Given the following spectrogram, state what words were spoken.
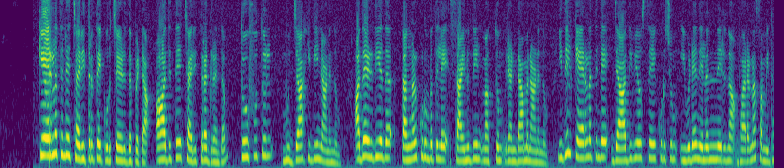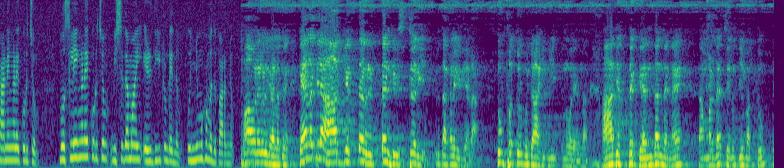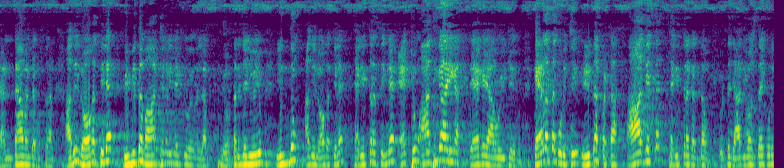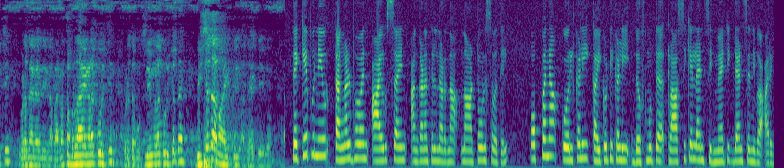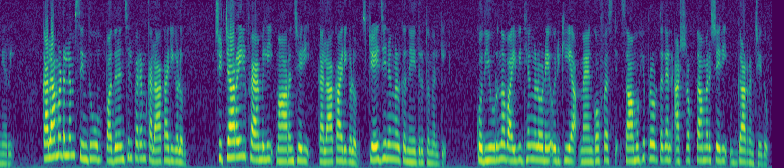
കേരളത്തിന്റെ ചരിത്രത്തെക്കുറിച്ച് എഴുതപ്പെട്ട ആദ്യത്തെ ചരിത്ര ഗ്രന്ഥം തൂഫുത്തുൽ മുജാഹിദീൻ ആണെന്നും അതെഴുതിയത് തങ്ങൾ കുടുംബത്തിലെ സൈനുദ്ദീൻ മക്തും രണ്ടാമനാണെന്നും ഇതിൽ കേരളത്തിന്റെ ജാതി വ്യവസ്ഥയെക്കുറിച്ചും ഇവിടെ നിലനിന്നിരുന്ന ഭരണ സംവിധാനങ്ങളെക്കുറിച്ചും മുസ്ലിങ്ങളെക്കുറിച്ചും വിശദമായി എഴുതിയിട്ടുണ്ടെന്നും കുഞ്ഞുമുഹമ്മദ് പറഞ്ഞു. ഭാവനകൾ കേരളത്തിൽ കേരളത്തിലെ ആദ്യത്തെ റിട്ടൺ ഹിസ്റ്ററി ഒരു തങ്ങൾ എഴുതിയതാണ്. തുഫത്തുൽ മുജാഹിദീൻ എന്ന് പറയുന്ന ആദ്യത്തെ ഗ്രന്ഥം തന്നെ നമ്മളുടെ സെനുദ്ദീൻ മക്തും രണ്ടാമന്റെ പുസ്തകമാണ് അത് ലോകത്തിലെ വിവിധ ഭാഷകളിലേക്ക് വിവർത്തനം ചെയ്യുകയും ഇന്നും അത് ലോകത്തിലെ ചരിത്രത്തിന്റെ ഏറ്റവും ആധികാരിക രേഖയാവുകയും ചെയ്യുന്നു. കേരളത്തെ കുറിച്ച് എഴുതപ്പെട്ട ആദ്യത്തെ ചരിത്ര ഗ്രന്ഥം ഇവിടുത്തെ ജാതി വ്യവസ്ഥയെക്കുറിച്ച് ഇവിടെ നിലനിന്നിരുന്ന ഭരണ സമ്പ്രദായങ്ങളെക്കുറിച്ച് ഇവിടുത്തെ മുസ്ലിങ്ങളെ കുറിച്ചൊക്കെ വിശദമായിട്ട് അദ്ദേഹം ചെയ്തു. തെക്കേ പുന്നയൂർ തങ്ങൾ ഭവൻ ആയുർസൈൻ അങ്കണത്തിൽ നടന്ന നാട്ടോത്സവത്തിൽ Oppana Kolkali Kaikottikali Duffmuttu classical and cinematic dance എന്നിവ അരങ്ങേറി. കലാമണ്ഡലം സിന്ധുവും പതിനഞ്ചിൽ പരം കലാകാരികളും ചിറ്റാറയിൽ ഫാമിലി മാറഞ്ചേരി കലാകാരികളും സ്റ്റേജ് ഇനങ്ങൾക്ക് നേതൃത്വം നൽകി. കൊതിയൂർന്ന വൈവിധ്യങ്ങളോടെ ഒരുക്കിയ മാംഗോ ഫെസ്റ്റ് സാമൂഹ്യപ്രവർത്തകൻ അഷ്റഫ് താമരശ്ശേരി ഉദ്ഘാടനം ചെയ്തു.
